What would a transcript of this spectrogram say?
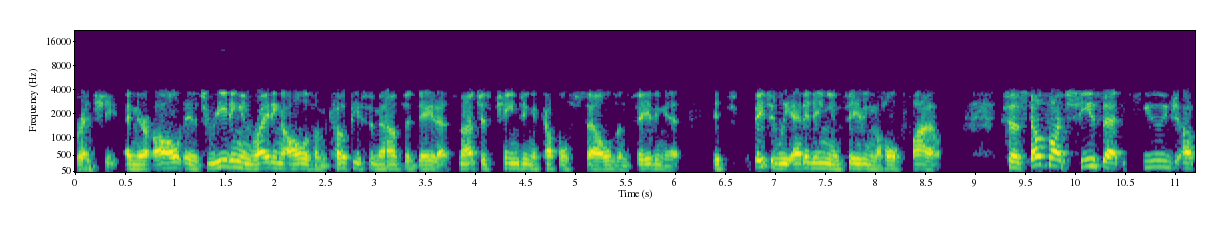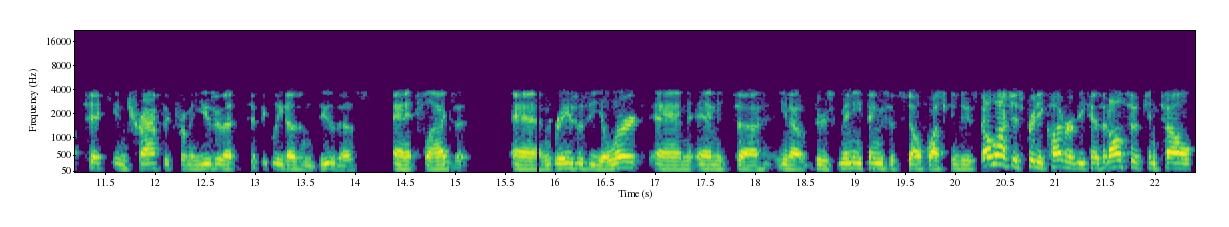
spreadsheets, and they're all it's reading and writing all of them, copious amounts of data. It's not just changing a couple cells and saving it; it's basically editing and saving the whole file. So StealthWatch sees that huge uptick in traffic from a user that typically doesn't do this, and it flags it and raises the alert. And and it, uh, you know, there's many things that StealthWatch can do. StealthWatch is pretty clever because it also can tell,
